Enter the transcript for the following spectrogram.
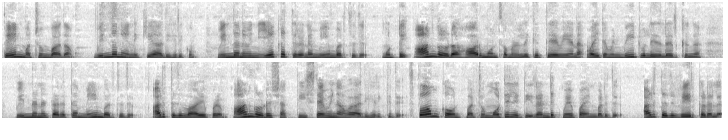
தேன் மற்றும் பாதாம். விந்தணு எண்ணிக்கையை அதிகரிக்கும். விந்தணுவின் இயக்கத்திறனை மேம்படுத்துது. முட்டை. ஆண்களோட ஹார்மோன் சமநிலைக்கு தேவையான வைட்டமின் பி டுவெல் இதில் இருக்குங்க. விந்தணு தரத்தை மேம்படுத்துது. அடுத்தது வாழைப்பழம். ஆண்களோட சக்தி ஸ்டெமினாவை அதிகரிக்குது. ஸ்பெர்ம் கவுண்ட் மற்றும் மொட்டிலிட்டி ரெண்டுக்குமே பயன்படுது. அடுத்தது வேர்க்கடலை.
